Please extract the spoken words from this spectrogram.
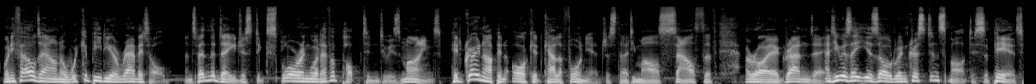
when he fell down a Wikipedia rabbit hole and spent the day just exploring whatever popped into his mind. He'd grown up in Orcutt, California, just 30 miles south of Arroyo Grande, and he was 8 years old when Kristin Smart disappeared.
